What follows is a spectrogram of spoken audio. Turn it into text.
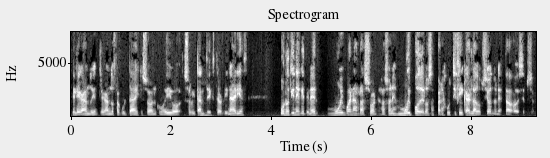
delegando y entregando facultades que son, como digo, exorbitantes, extraordinarias, uno tiene que tener muy buenas razones, razones muy poderosas para justificar la adopción de un estado de excepción.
